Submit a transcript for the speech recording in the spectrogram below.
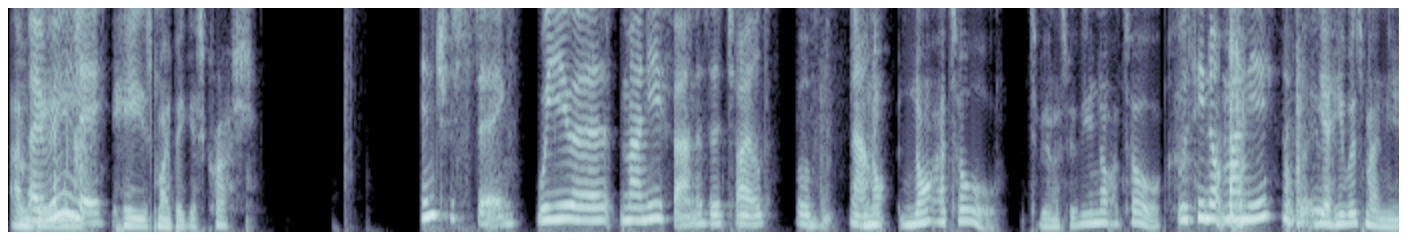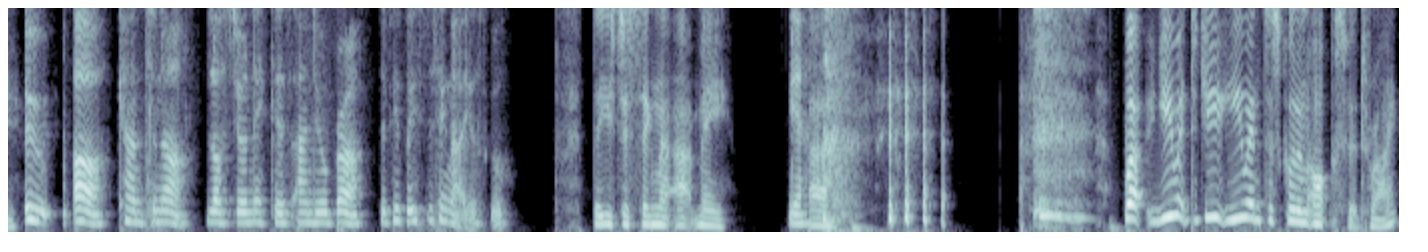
and Oh, B, really? he's my biggest crush. Interesting. Were you a Man U fan as a child or now? Not not at all. To be honest with you, not at all. Was he not Man U? I thought he Yeah, was. he was Man U. Ooh, ah, Cantona, lost your knickers and your bra. Did people used to sing that at your school? They used to sing that at me. Yeah. Uh, but you did you you went to school in Oxford, right?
